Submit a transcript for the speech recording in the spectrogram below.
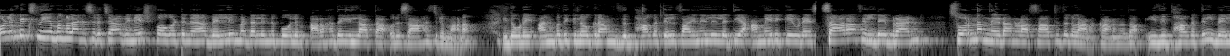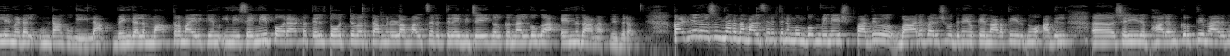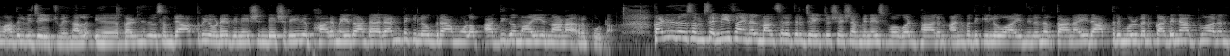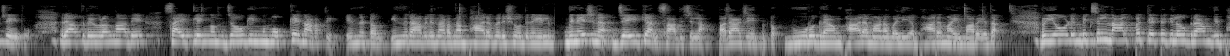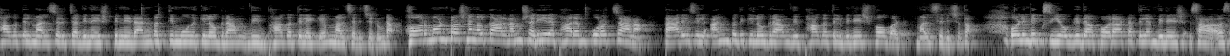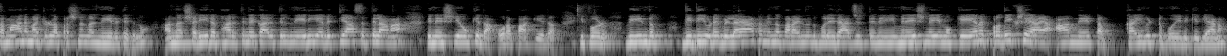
ഒളിമ്പിക്സ് നിയമങ്ങൾ അനുസരിച്ച് വിനേഷ് ഫോഗട്ടിന് വെള്ളി മെഡലിന് പോലും അർഹതയില്ലാത്ത ഒരു സാഹചര്യമാണ്. ഇതോടെ അൻപത് കിലോഗ്രാം വിഭാഗത്തിൽ ഫൈനലിലെത്തിയ അമേരിക്കയുടെ സാറാ ഫിൽഡെ ബ്രാൻഡ് സ്വർണം നേടാനുള്ള സാധ്യതകളാണ് കാണുന്നത്. ഈ വിഭാഗത്തിൽ വെള്ളി മെഡൽ ഉണ്ടാകുകയില്ല. വെങ്കലം മാത്രമായിരിക്കും ഇനി സെമി പോരാട്ടത്തിൽ തോറ്റവർ തമ്മിലുള്ള മത്സരത്തിലെ വിജയികൾക്ക് നൽകുക എന്നതാണ് വിവരം. കഴിഞ്ഞ ദിവസം നടന്ന മത്സരത്തിന് മുമ്പും വിനേഷ് പതിവ് ഭാരപരിശോധനയൊക്കെ നടത്തിയിരുന്നു. അതിൽ ശരീരഭാരം കൃത്യമായിരുന്നു. അതിൽ വിജയിച്ചു. എന്നാൽ കഴിഞ്ഞ ദിവസം രാത്രിയോടെ വിനേഷിന്റെ ശരീരഭാരം ഏതാണ്ട് രണ്ട് കിലോഗ്രാമോളം അധികമായി എന്നാണ് റിപ്പോർട്ട്. കഴിഞ്ഞ ദിവസം സെമി ഫൈനൽ മത്സരത്തിൽ ജയിച്ച ശേഷം വിനേഷ് ഫോഗട്ട് ഭാരം അൻപത് കിലോ ആയി നിലനിർത്താനായി രാത്രി മുഴുവൻ കഠിനാധ്വാനം ചെയ്തു. രാത്രി ഉറങ്ങാതെ സൈക്ലിങ്ങും ജോഗിങ്ങും ഒക്കെ നടത്തി. എന്നിട്ടും ഇന്ന് രാവിലെ നടന്ന ഭാരപരിശോധനയിൽ വിനേഷിന് ജയിക്കാൻ സാധിച്ചില്ല. പരാജയപ്പെട്ടു. നൂറ് ഗ്രാം ഭാരമാണ് വലിയ ഭാരമായി മാറിയത്. റിയോ ഒളിമ്പിക്സിൽ നാൽപ്പത്തിയെട്ട് കിലോഗ്രാം വിഭാഗത്തിൽ മത്സരിച്ച വിനേഷ് പിന്നീട് അൻപത്തിമൂന്ന് കിലോഗ്രാം വിഭാഗത്തിലേക്ക് മത്സരിച്ചിട്ടുണ്ട്. ഹോർമോൺ പ്രശ്നങ്ങൾ കാരണം ശരീരഭാരം കുറച്ചാണ് പാരീസിൽ അൻപത് കിലോഗ്രാം വിഭാഗത്തിൽ വിനേഷ് ഫോഗട്ട് മത്സരിച്ചത്. ഒളിമ്പിക്സ് യോഗ്യത പോരാട്ടത്തിലും വിനേഷ് സമാനമായിട്ടുള്ള പ്രശ്നങ്ങൾ നേരിട്ടിരുന്നു. അന്ന് ശരീരഭാരത്തിന്റെ കാര്യത്തിൽ നേരിയ വ്യത്യാസത്തിലാണ് വിനേഷ് യോഗ്യത ഉറപ്പാക്കിയത്. ഇപ്പോൾ വീണ്ടും വിധിയുടെ വിളയാട്ടം എന്ന് പറയുന്നത് പോലെ രാജ്യത്തിനെയും വിനേഷിനെയും ഒക്കെ ഏറെ പ്രതീക്ഷയായ ആ നേട്ടം കൈവിട്ടു പോയിരിക്കുകയാണ്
